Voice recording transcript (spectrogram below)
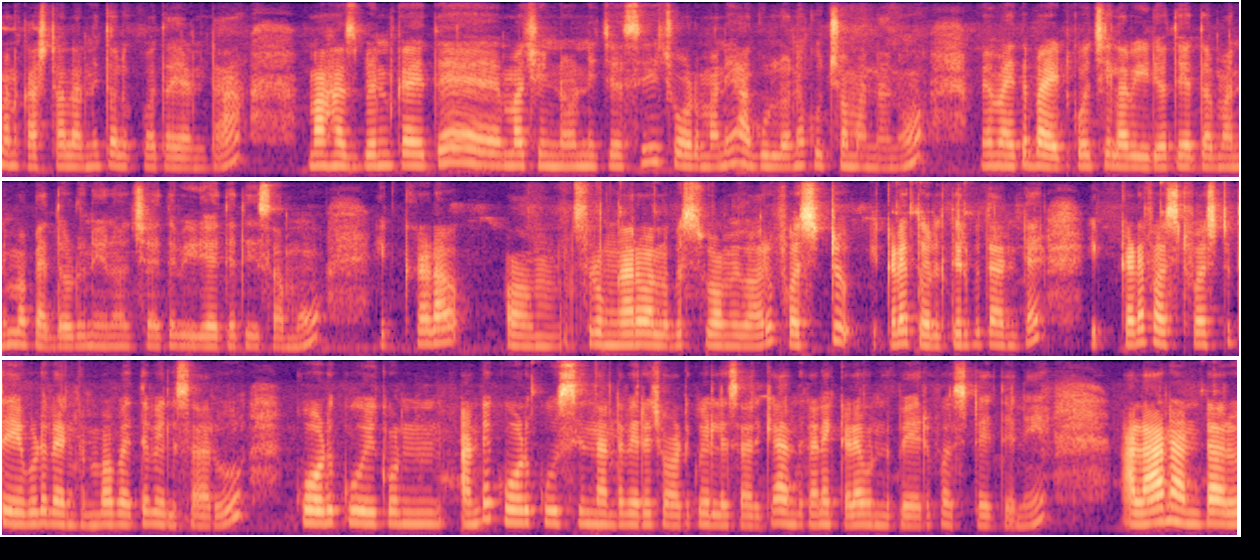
మన కష్టాలన్నీ తొలగిపోతాయంట. మా హస్బెండ్కి అయితే మా చిన్నోడిని ఇచ్చేసి చూడమని ఆ గుళ్ళోనే కూర్చోమన్నాను. మేమైతే బయటకు వచ్చి ఇలా వీడియో తీద్దామని మా పెద్దోడు నేను వచ్చి అయితే వీడియో అయితే తీసాము. ఇక్కడ శృంగార వల్లభ స్వామి వారు ఫస్ట్ ఇక్కడే తొలి తిరుపతి అంటే ఇక్కడే ఫస్ట్ ఫస్ట్ దేవుడు వెంకటబాబు అయితే వెలిసారు. కోడి కూయకు అంటే కోడి కూసిందంట వేరే చోటకి వెళ్ళేసరికి అందుకని ఇక్కడే ఉండిపోయారు ఫస్ట్ అయితేనే. అలా అని అంటారు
